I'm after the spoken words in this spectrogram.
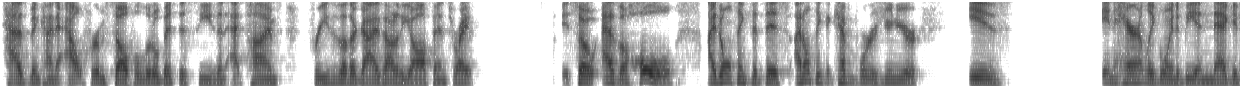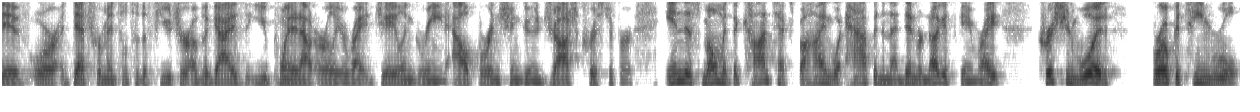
has been kind of out for himself a little bit this season. At times, freezes other guys out of the offense, right? So as a whole, I don't think that this. I don't think that Kevin Porter Jr. is inherently going to be a negative or a detrimental to the future of the guys that you pointed out earlier, right? Jalen Green, Alperen Sengun, Josh Christopher. In this moment, the context behind what happened in that Denver Nuggets game, right? Christian Wood broke a team rule,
